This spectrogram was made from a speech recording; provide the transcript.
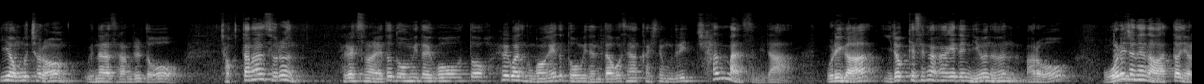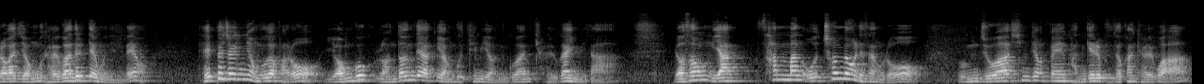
이 연구처럼 우리나라 사람들도 적당한 술은 혈액순환에도 도움이 되고 또 혈관 건강에도 도움이 된다고 생각하시는 분들이 참 많습니다. 우리가 이렇게 생각하게 된 이유는 바로 오래전에 나왔던 여러 가지 연구 결과들 때문인데요. 대표적인 연구가 바로 영국 런던 대학교 연구팀이 연구한 결과입니다. 여성 약 3만 5천 명을 대상으로 음주와 심장병의 관계를 분석한 결과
